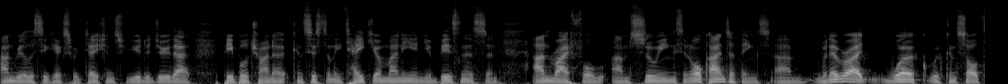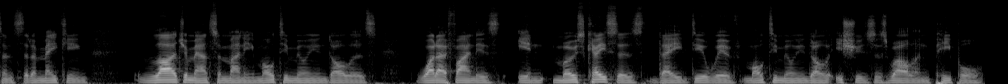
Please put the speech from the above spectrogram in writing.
unrealistic expectations for you to do that, people trying to consistently take your money and your business and unrightful um, suings and all kinds of things. Um, whenever I work with consultants that are making large amounts of money, multi million dollars, what I find is in most cases they deal with multi-million dollar issues as well and people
